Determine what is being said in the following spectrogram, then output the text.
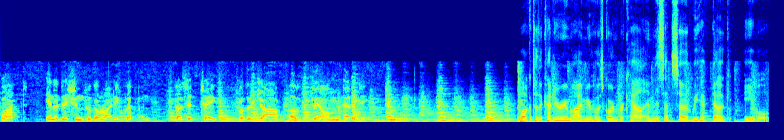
What, in addition to the right equipment, does it take for the job of film editing? Welcome to the cutting room. I'm your host Gordon Burkell, and this episode we have Doug Abel.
